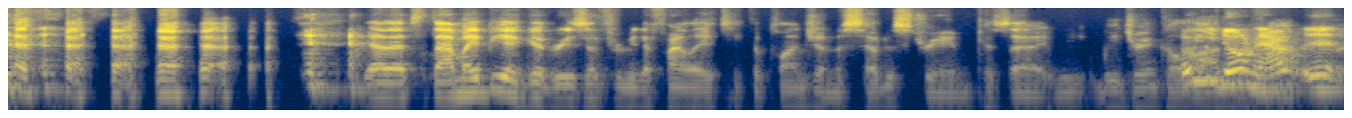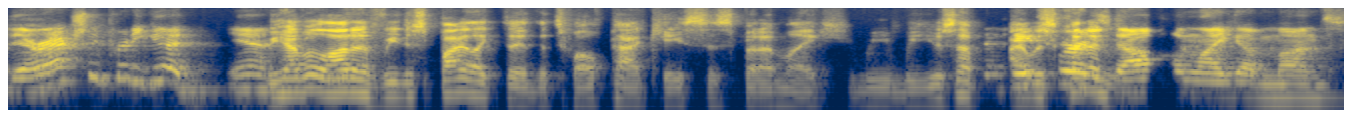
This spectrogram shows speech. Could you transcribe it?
yeah, that's that might be a good reason for me to finally take the plunge on the soda stream because uh, we, we drink a lot. oh, you don't have? uh, They're actually pretty good. Yeah. we have a lot of we just buy like the the 12 pack cases, but I'm like we, we use up It I was for kind of itself in like a month,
